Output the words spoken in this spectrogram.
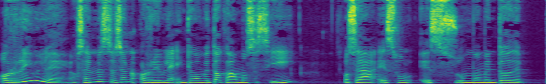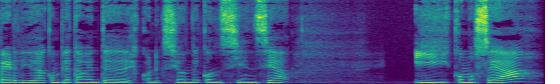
horrible. O sea, en una situación horrible. ¿En qué momento acabamos así? O sea, es un, es un momento de pérdida completamente de desconexión de conciencia. Y como sea,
